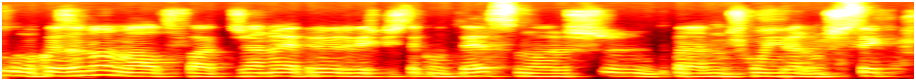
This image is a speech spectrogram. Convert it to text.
uma coisa normal, de facto. Já não é a primeira vez que isto acontece, nós eh, depararmos com invernos secos.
